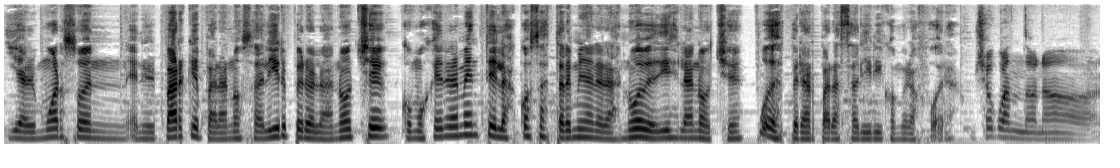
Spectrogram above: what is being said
y almuerzo en, en el parque para no salir, pero a la noche, como generalmente las cosas terminan a las 9, 10 de la noche, puedo esperar para salir y comer afuera. Yo cuando no,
